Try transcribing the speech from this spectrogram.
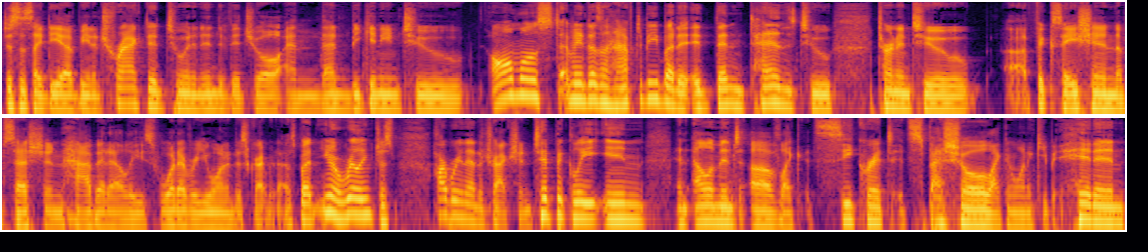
Just this idea of being attracted to an individual and then beginning to almost, I mean, it doesn't have to be, but it, it then tends to turn into uh, fixation, obsession, habit, at least, whatever you want to describe it as. But, you know, really just harboring that attraction, typically in an element of like it's secret, it's special, like I want to keep it hidden,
